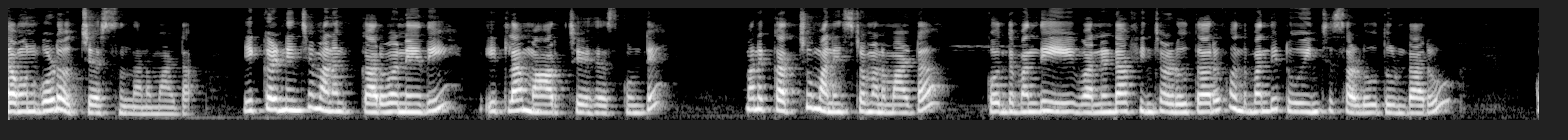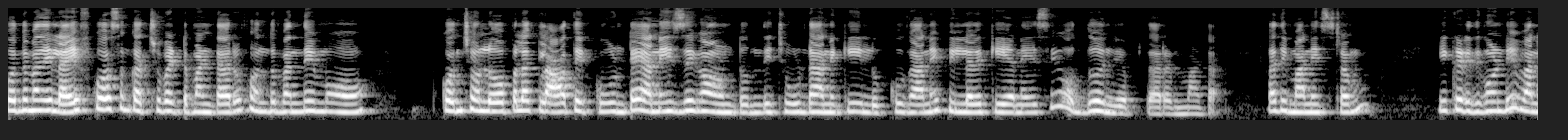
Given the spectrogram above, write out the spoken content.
డౌన్ కూడా వచ్చేస్తుంది అనమాట ఇక్కడి నుంచి మనం కర్వ్ అనేది ఇట్లా మార్క్ చేసేసుకుంటే మనకు ఖర్చు మన ఇష్టం అనమాట కొంతమంది వన్ అండ్ హాఫ్ ఇంచ్ అడుగుతారు కొంతమంది టూ ఇంచెస్ అడుగుతుంటారు. కొంతమంది లైఫ్ కోసం ఖర్చు పెట్టమంటారు కొంతమంది ఏమో కొంచెం లోపల క్లాత్ ఎక్కువ ఉంటే అనీజీగా ఉంటుంది చూడడానికి లుక్ కానీ పిల్లలకి అనేసి వద్దు అని చెప్తారనమాట అది మన ఇష్టం. ఇక్కడ ఇదిగోండి మన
